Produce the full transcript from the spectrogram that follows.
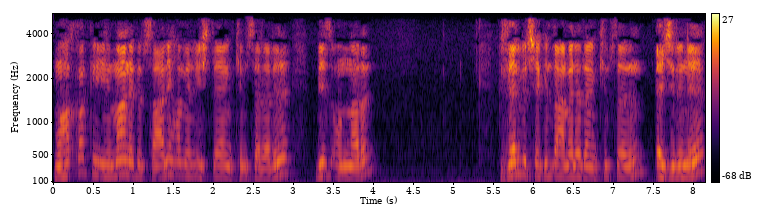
Muhakkak ki iman edip salih amel işleyen kimseleri biz onların güzel bir şekilde amel eden kimsenin ecrini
